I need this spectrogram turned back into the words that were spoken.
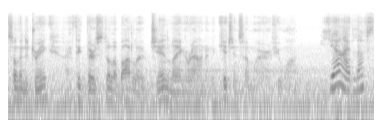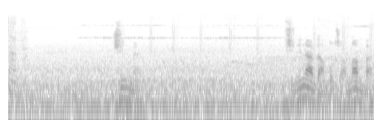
Want something to drink? I think there's still a bottle of gin laying around in the kitchen somewhere if you want. Yeah, I'd love some. Cin mi? Cini nereden bulacağım lan ben?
